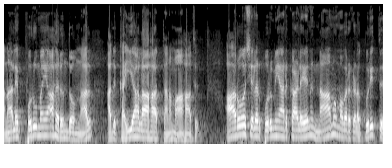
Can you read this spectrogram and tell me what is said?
ஆனாலே பொறுமையாக இருந்தோம்னால் அது கையாலாகாத்தனம் ஆகாது. ஆரோ சிலர் பொறுமையா இருக்காளேன்னு நாமும் அவர்களை குறித்து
